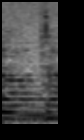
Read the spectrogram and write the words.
dun,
